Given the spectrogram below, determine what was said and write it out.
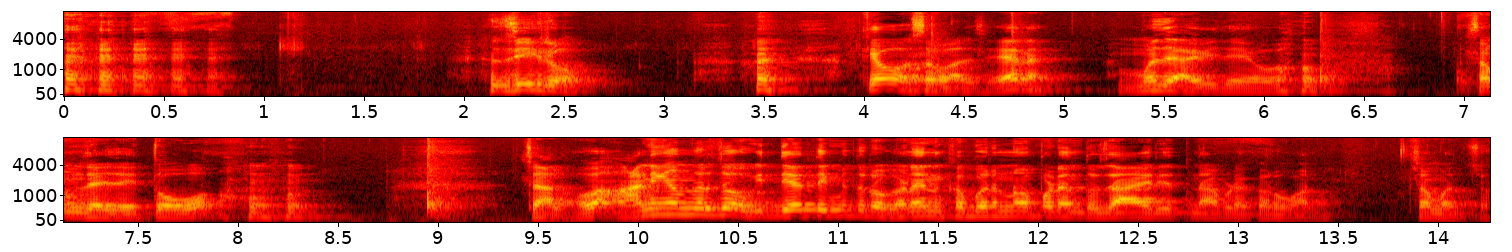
ઝીરો. કેવો સવાલ છે, હે ને? મજા આવી જાય એવો. સમજાઈ જાય તો ચાલો, હવે આની અંદર જો વિદ્યાર્થી મિત્રો ઘણાને ખબર ન પડે ને તો આ રીતના આપણે કરવાનું. સમજજો.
